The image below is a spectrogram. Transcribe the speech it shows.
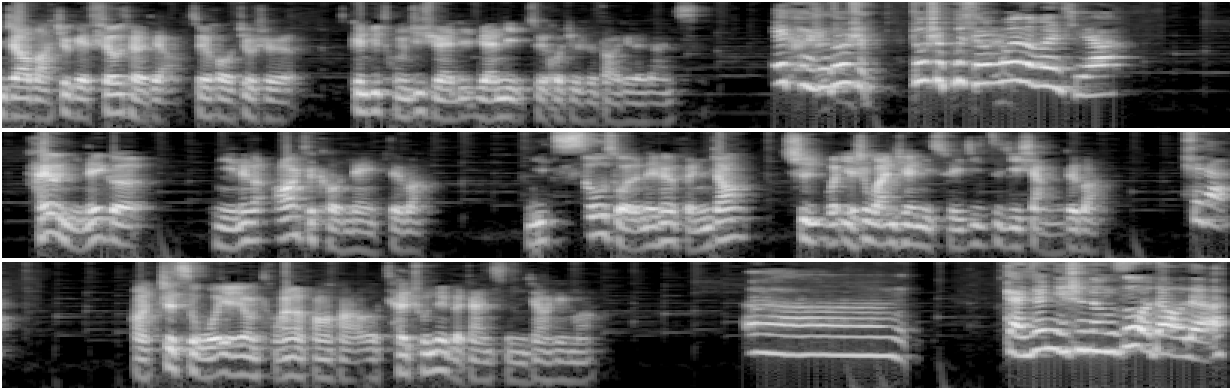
你知道吧？就给 filter 掉，最后就是根据统计学原理，最后就是到这个单词。哎，可是都是都是不相关的问题啊。还有你那个你那个 article name 对吧？你搜索的那篇文章是我也是完全你随机自己想的对吧？是的。好，这次我也用同样的方法，我猜出那个单词，你相信吗？嗯，感觉你是能做到的。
